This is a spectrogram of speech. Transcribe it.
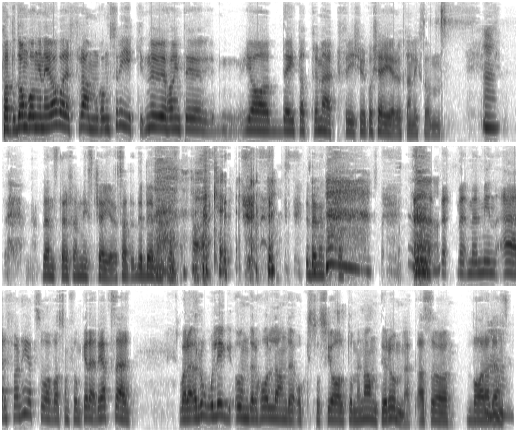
För att de gångerna jag varit framgångsrik, nu har inte jag dejtat primärt frikyrkotjejer utan liksom mm. Vänsterfeministtjejer så att det behöver inte vara... det behöver inte vara... men, men, min erfarenhet så av vad som funkar där, det är att så här, vara rolig, underhållande och socialt dominant i rummet. Alltså vara mm. den som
